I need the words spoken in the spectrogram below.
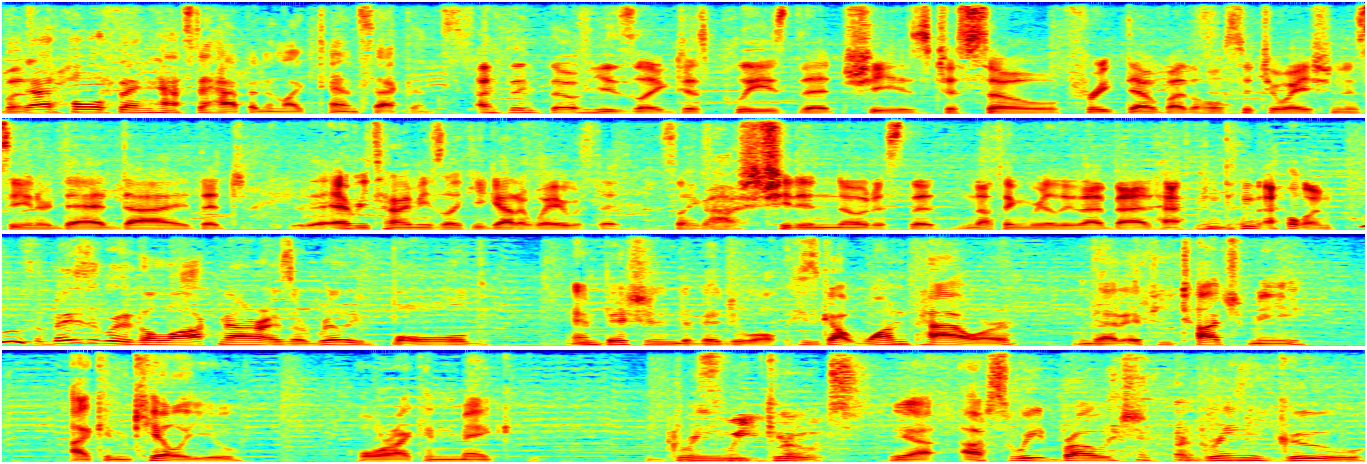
But- that whole thing has to happen in like 10 seconds. I think though he's like just pleased that she's just so freaked out by the whole situation and seeing her dad die that every time he's like he got away with it. It's like, oh, she didn't notice that nothing really that bad happened in that one. So basically, the Loc-Nar is a really bold, ambitious individual. He's got one power that if you touch me, I can kill you, or I can make green Sweet goo. brooch. Yeah, a sweet brooch, a green goo,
